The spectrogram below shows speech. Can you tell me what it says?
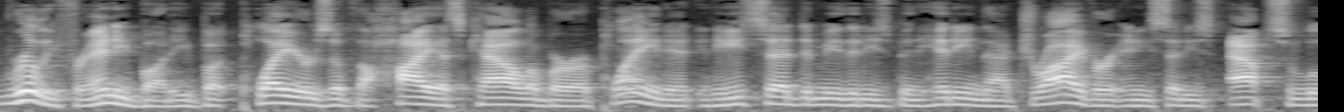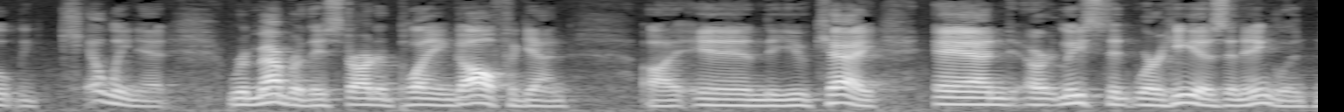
really for anybody, but players of the highest caliber are playing it. And he said to me that he's been hitting that driver, and he said he's absolutely killing it. Remember, they started playing golf again uh, in the UK, and or at least in, where he is in England,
